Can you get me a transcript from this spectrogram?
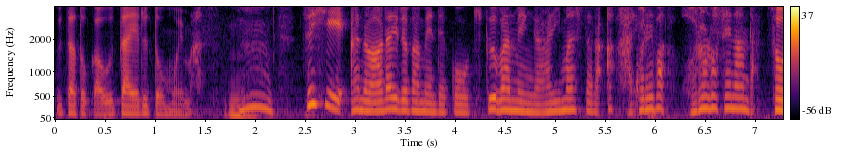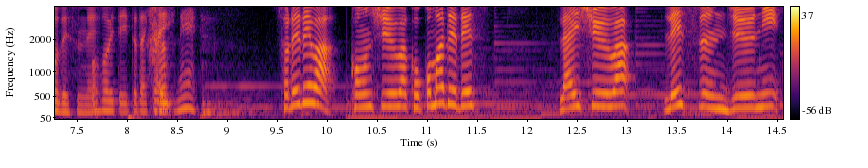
歌とかを歌えると思います。ううん。ん、ぜひあのあらゆる場面でこう聞く場面がありましたら、あ、はい。これはホロロセなんだ、そうですね。覚えていただけますね。それでは今週はここまでです。来週はレッスン12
